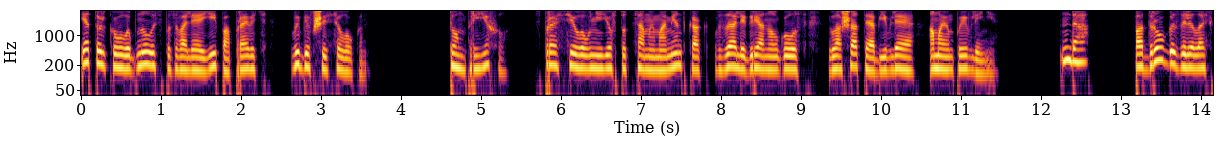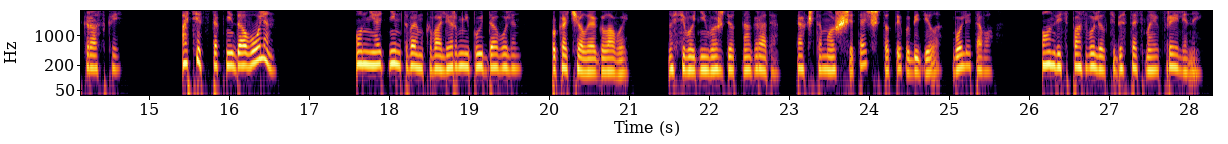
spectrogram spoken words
Я только улыбнулась, позволяя ей поправить выбившийся локон. «Том приехал?» — спросила у нее в тот самый момент, как в зале грянул голос глашатой, объявляя о моем появлении. «Да». Подруга залилась краской. «Отец так недоволен?» «Он ни одним твоим кавалером не будет доволен», Покачала я головой. Но сегодня его ждет награда. Так что можешь считать, что ты победила. Более того, он ведь позволил тебе стать моей фрейлиной.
